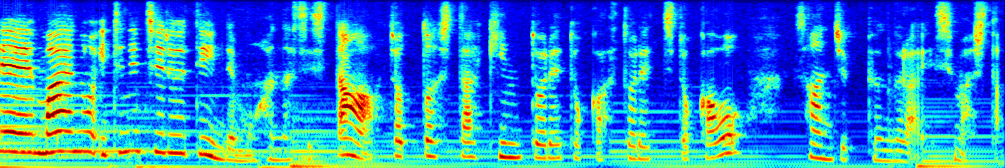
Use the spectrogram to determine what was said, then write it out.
で前の1日ルーティンでもお話ししたちょっとした筋トレとかストレッチとかを30分ぐらいしました。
